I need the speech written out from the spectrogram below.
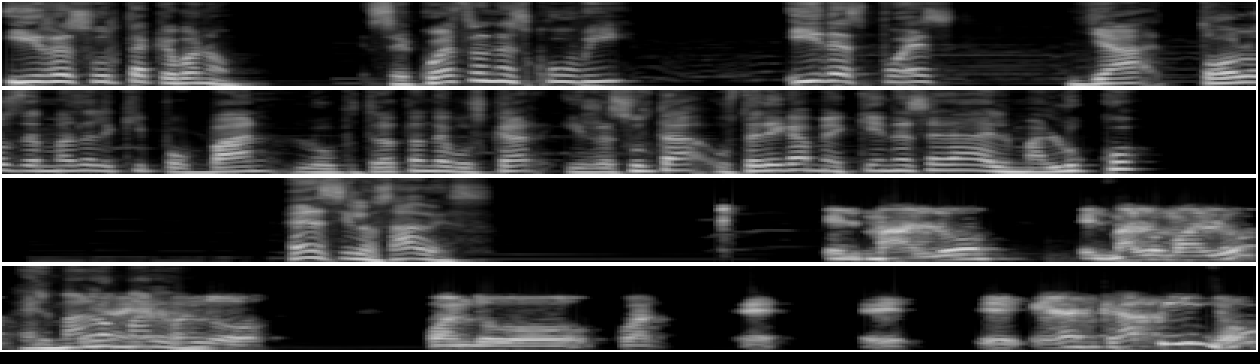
Y resulta que, bueno, secuestran a Scooby y después ya todos los demás del equipo van, lo tratan de buscar y resulta, usted dígame quién ese era el maluco. Ese sí lo sabes. El malo, el malo malo. El malo malo. Cuando, cuando, cuan- eh, eh, eh, era Scrappy, ¿no?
